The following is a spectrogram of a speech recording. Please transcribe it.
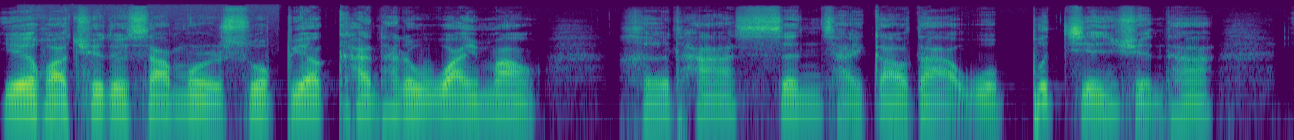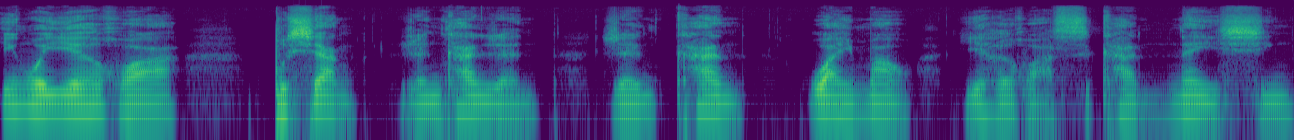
耶和华却对沙穆尔说：“不要看他的外貌和他身材高大，我不拣选他，因为耶和华不像人看人，人看外貌，耶和华是看内心。”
